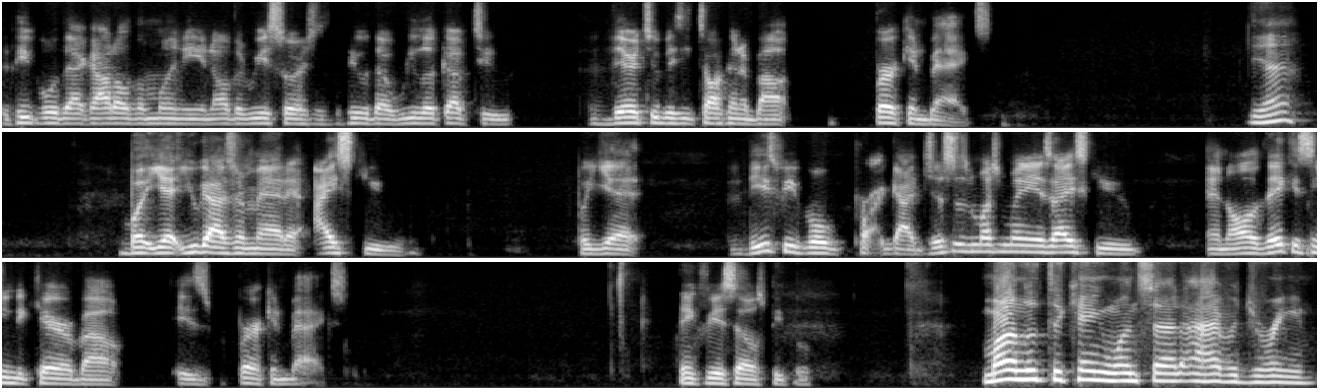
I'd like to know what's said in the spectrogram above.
the people that got all the money and all the resources, the people that we look up to, they're too busy talking about Birkin bags. Yeah. But yet you guys are mad at Ice Cube. But yet these people got just as much money as Ice Cube, and all they can seem to care about is Birkin bags. Think for yourselves, people. Martin Luther King once said, "I have a dream,"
